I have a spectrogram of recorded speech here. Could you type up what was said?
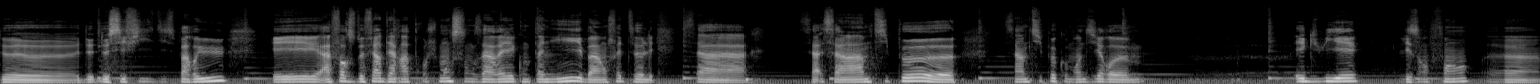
de, ses filles disparues, et à force de faire des rapprochements sans arrêt et compagnie, bah, en fait, les, ça, ça, ça, a un petit peu, euh, un petit peu, comment dire, aiguillé les enfants euh,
